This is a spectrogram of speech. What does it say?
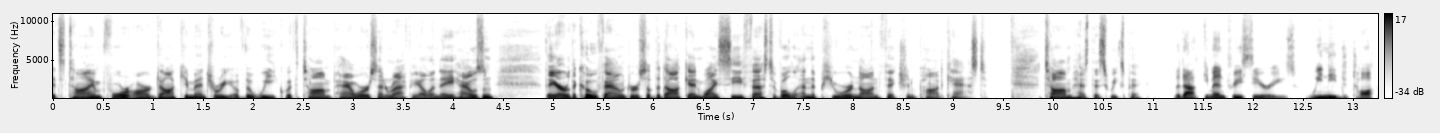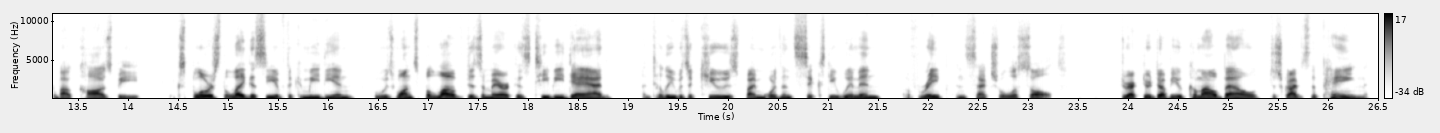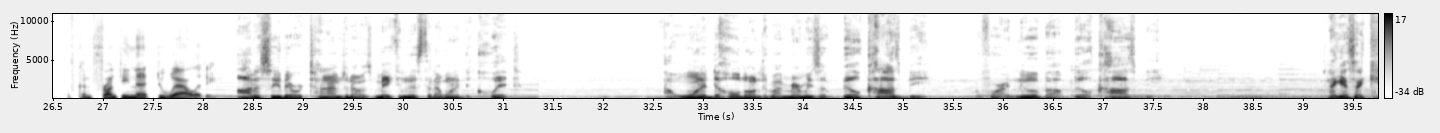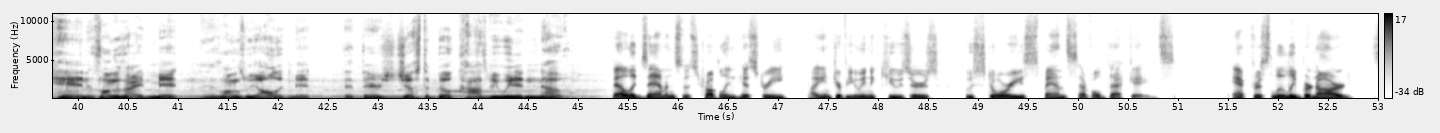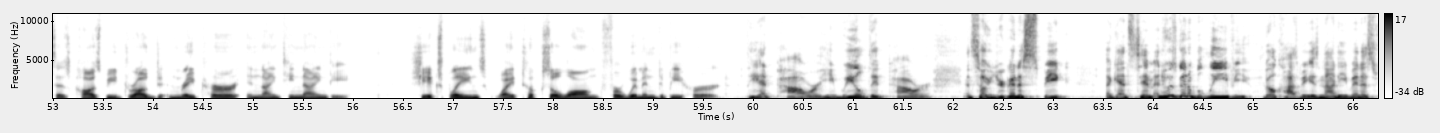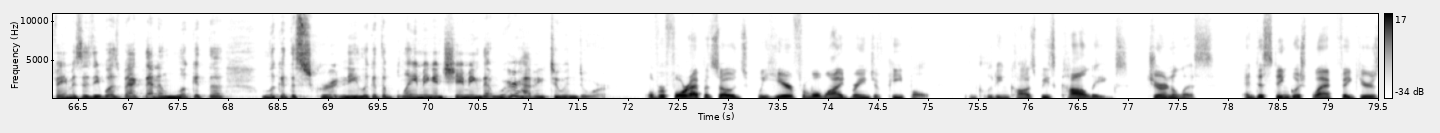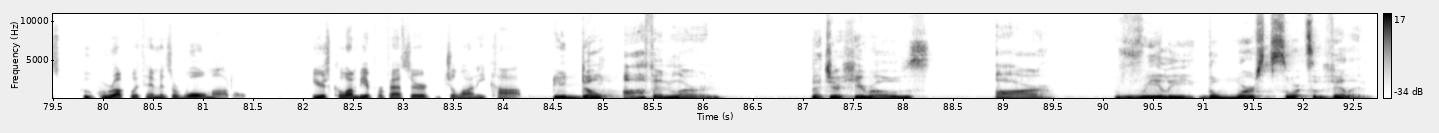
It's time for our documentary of the week with Thom Powers and Raphaela Neihausen. They are the co founders of the Doc NYC Festival and the Pure Nonfiction Podcast. Thom has this week's pick. The documentary series, We Need to Talk About Cosby, explores the legacy of the comedian who was once beloved as America's TV dad until he was accused by more than 60 women of rape and sexual assault. Director W. Kamau Bell describes the pain of confronting that duality. Honestly, there were times when I was making this that I wanted to quit. I wanted to hold on to my memories of Bill Cosby before I knew about Bill Cosby. And I guess I can, as long as I admit, as long as we all admit, that there's just a Bill Cosby we didn't know. Bell examines this troubling history by interviewing accusers whose stories span several decades. Actress Lili Bernard says Cosby drugged and raped her in 1990. She explains why it took so long for women to be heard. He had power, he wielded power. And so you're going to speak against him and who's going to believe you bill cosby is not even as famous as he was back then and look at the look at the scrutiny look at the blaming and shaming that we're having to endure over four episodes we hear from a wide range of people including cosby's colleagues journalists and distinguished black figures who grew up with him as a role model here's columbia professor jelani cobb you don't often learn that your heroes are really the worst sorts of villain.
